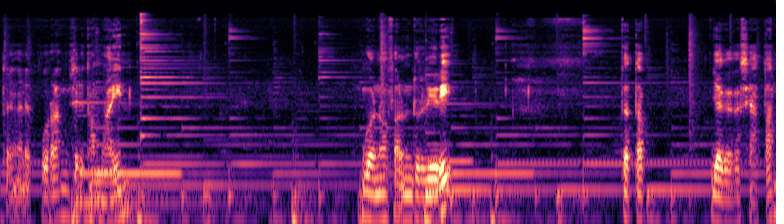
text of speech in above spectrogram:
atau ada kurang bisa ditambahin. Gue Noval undur diri. Tetap jaga kesehatan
